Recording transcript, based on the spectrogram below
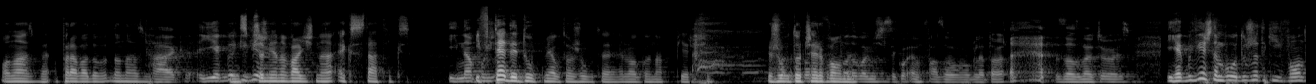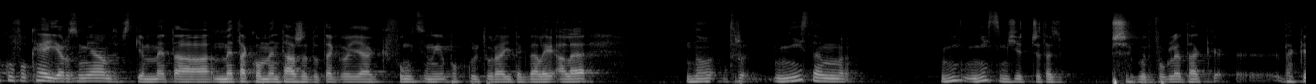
o nazwę, o prawa do, do nazwy. Tak. I jakby, Więc i wiesz, na Ecstatics. I, na I wtedy Dup miał to żółte logo na piersi. Żółto-czerwone. Podoba mi się z jaką emfazą w ogóle to zaznaczyłeś. I jakby wiesz, tam było dużo takich wątków, okej, okay, ja rozumiałem te wszystkie meta, meta komentarze do tego, jak funkcjonuje popkultura i tak dalej, ale no nie jestem, nie, nie chce mi się czytać przygód w ogóle tak tak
